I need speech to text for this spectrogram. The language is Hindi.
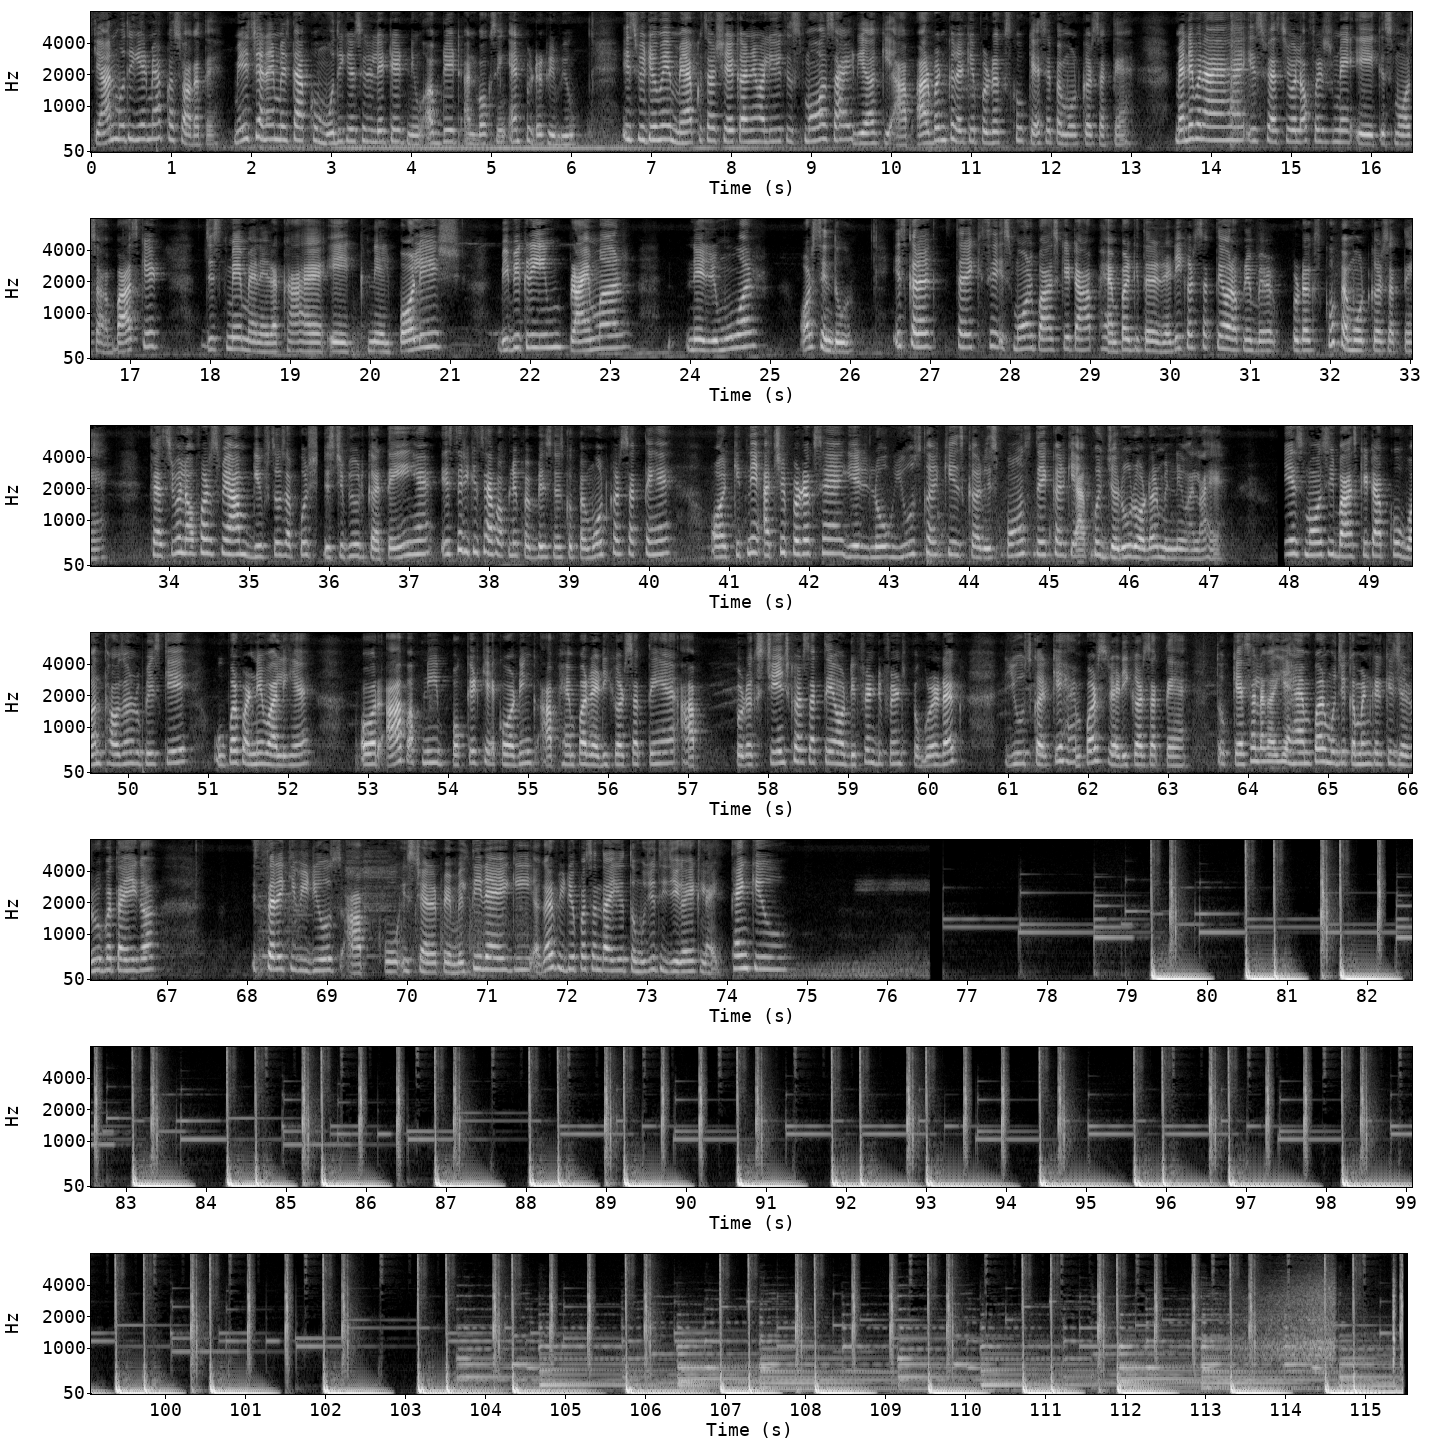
ज्ञान मोदी गेयर में आपका स्वागत है। मेरे चैनल में मिलता है आपको मोदी गेयर से related new update unboxing and product review इस वीडियो में मैं आपके साथ शेयर करने वाली हूँ एक स्मॉल सा आइडिया कि आप अर्बन कलर के प्रोडक्ट्स को कैसे प्रमोट कर सकते हैं। मैंने बनाया है इस फेस्टिवल ऑफ़र में एक स्मॉल सा बास्केट जिसमें मैंने रखा है एक nail polish BB cream primer nail remover और सिंदूर। इस कलर तरह से स्मॉल बास्केट आप हैम्पर की तरह रेडी कर सकते हैं और अपने प्रोडक्ट्स को प्रमोट कर सकते हैं। फेस्टिवल ऑफर्स में आप गिफ्ट तो सब कुछ डिस्ट्रीब्यूट करते ही हैं। इस तरीके से आप अपने बिज़नेस को प्रमोट कर सकते हैं। और कितने अच्छे प्रोडक्ट्स हैं, ये लोग यूज़ करके इसका रिस्पॉन्स देख करके आपको ज़रूर ऑर्डर मिलने वाला है। ये स्मॉल सी बास्केट आपको वन थाउज़ेंड रुपीज़ के ऊपर पड़ने वाली है। और आप अपनी पॉकेट के अकॉर्डिंग आप हेम्पर रेडी कर सकते हैं। आप प्रोडक्ट्स चेंज कर सकते हैं और डिफरेंट डिफरेंट प्रोडक्ट यूज़ करके हैम्पर्स रेडी कर सकते हैं। तो कैसा लगा ये हैम्पर मुझे कमेंट करके ज़रूर बताइएगा। इस तरह की वीडियोस आपको इस चैनल पे मिलती रहेगी। अगर वीडियो पसंद आई हो तो मुझे दीजिएगा एक लाइक थैंक यू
